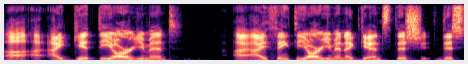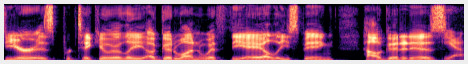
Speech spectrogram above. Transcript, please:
Uh, I, I get the argument. I, I think the argument against this this year is particularly a good one with the AL East being how good it is. Yeah.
